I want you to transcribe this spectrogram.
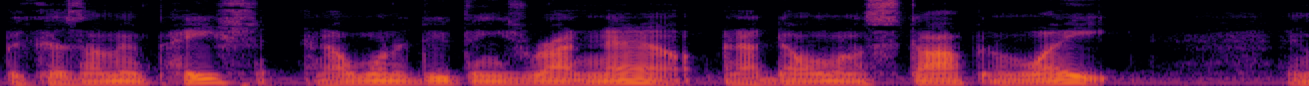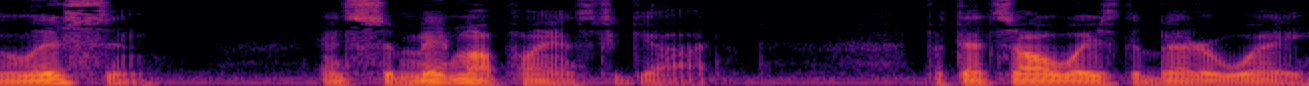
because I'm impatient and I want to do things right now and I don't want to stop and wait and listen and submit my plans to God. But that's always the better way.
